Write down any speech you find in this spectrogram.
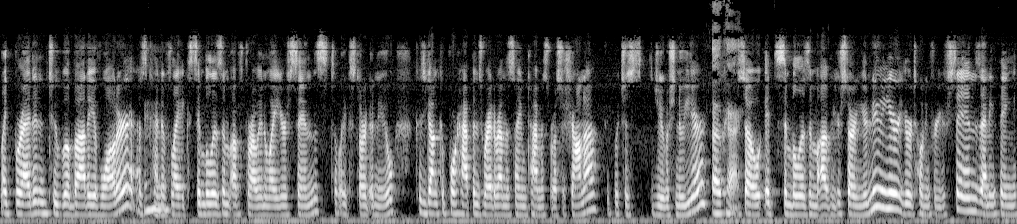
like bread into a body of water as kind of like symbolism of throwing away your sins to like start anew. Because Yom Kippur happens right around the same time as Rosh Hashanah, which is the Jewish New Year. Okay. So it's symbolism of you're starting your new year, you're atoning for your sins, anything,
